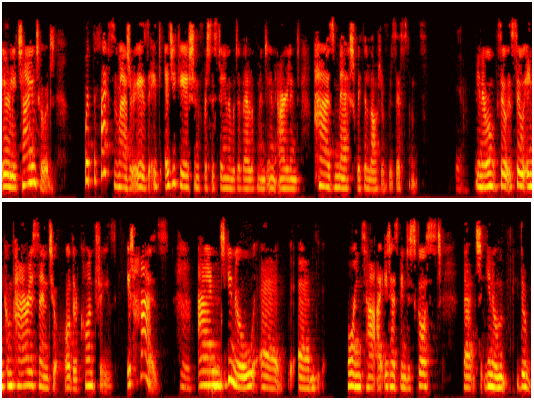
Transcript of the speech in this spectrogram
early childhood. But the fact of the matter is, education for sustainable development in Ireland has met with a lot of resistance. Yeah. You know, so so in comparison to other countries, it has. Mm. And, you know, uh, um, points, ha- it has been discussed that, you know, the,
